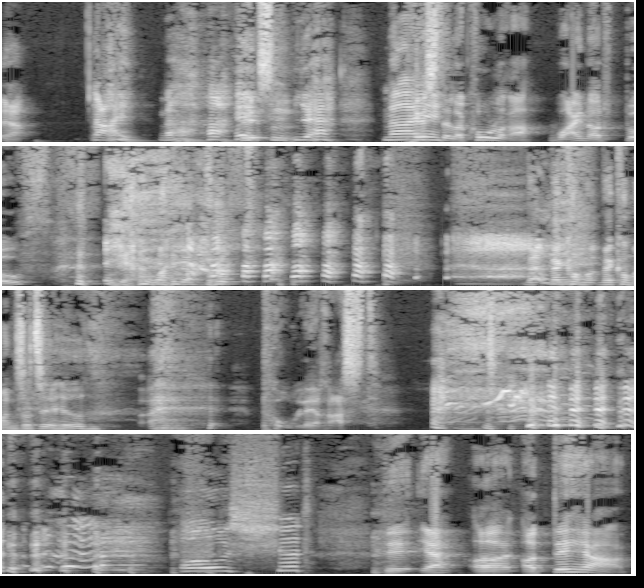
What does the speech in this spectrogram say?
Ja. Nej, nej. Det er sådan- Ja, nej. Pest eller kolera, why not both? Why not both? hvad, hvad, kommer, hvad kommer den så til at hedde? Polerast. Oh, shit. Det, ja, og, og det her,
